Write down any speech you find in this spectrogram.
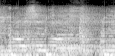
No, no, no.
